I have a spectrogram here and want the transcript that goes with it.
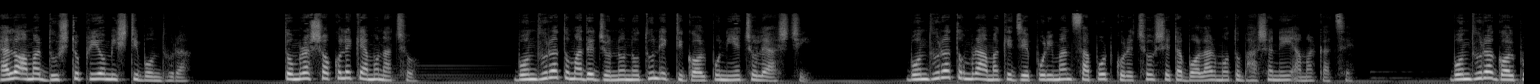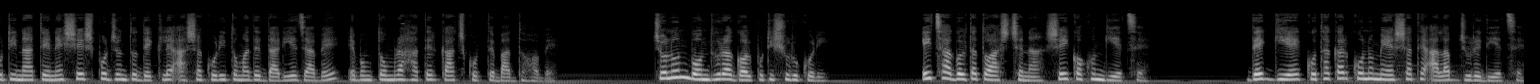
Hello আমার দুষ্ট প্রিয় মিষ্টি বন্ধুরা। তোমরা সকলে কেমন আছো? বন্ধুরা, তোমাদের জন্য নতুন একটি গল্প নিয়ে চলে আসছি। বন্ধুরা, তোমরা আমাকে যে পরিমাণ সাপোর্ট করেছ সেটা বলার মতো ভাষা নেই আমার কাছে। বন্ধুরা, গল্পটি না টেনে শেষ পর্যন্ত দেখলে আশা করি তোমাদের দাঁড়িয়ে যাবে এবং তোমরা হাতের কাজ করতে বাধ্য হবে। চলুন বন্ধুরা, গল্পটি শুরু করি। এই ছাগলটা তো আসছে না, সেই কখন গিয়েছে? দেখ গিয়ে কোথাকার কোনো মেয়ের সাথে আলাপ জুড়ে দিয়েছে।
